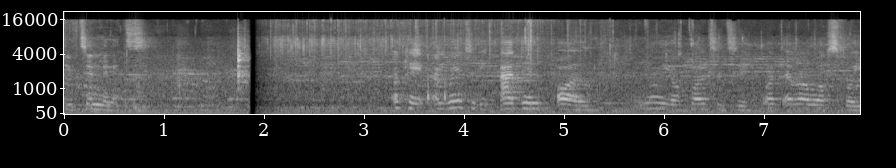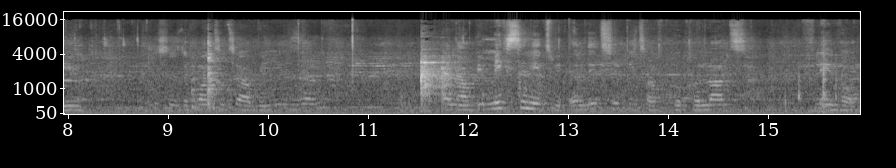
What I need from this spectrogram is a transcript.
15 minutes. Okay, I'm going to be adding oil. Know your quantity, whatever works for you. This is the quantity I'll be using. And I'll be mixing it with a little bit of coconut flavor.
